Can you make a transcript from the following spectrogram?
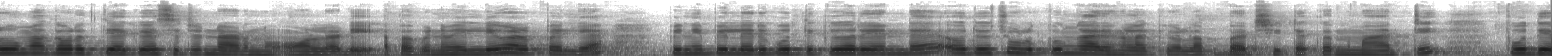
റൂമൊക്കെ വൃത്തിയാക്കി വെച്ചിട്ടുണ്ടായിരുന്നു ഓൾറെഡി അപ്പോൾ പിന്നെ വലിയ കുഴപ്പമില്ല. പിന്നെ പിള്ളേർ കുത്തി കയറിയതിന്റെ ഒരു ചുളുക്കും കാര്യങ്ങളൊക്കെ ഉള്ളൂ. അപ്പോൾ ബെഡ്ഷീറ്റൊക്കെ ഒന്ന് മാറ്റി പുതിയ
